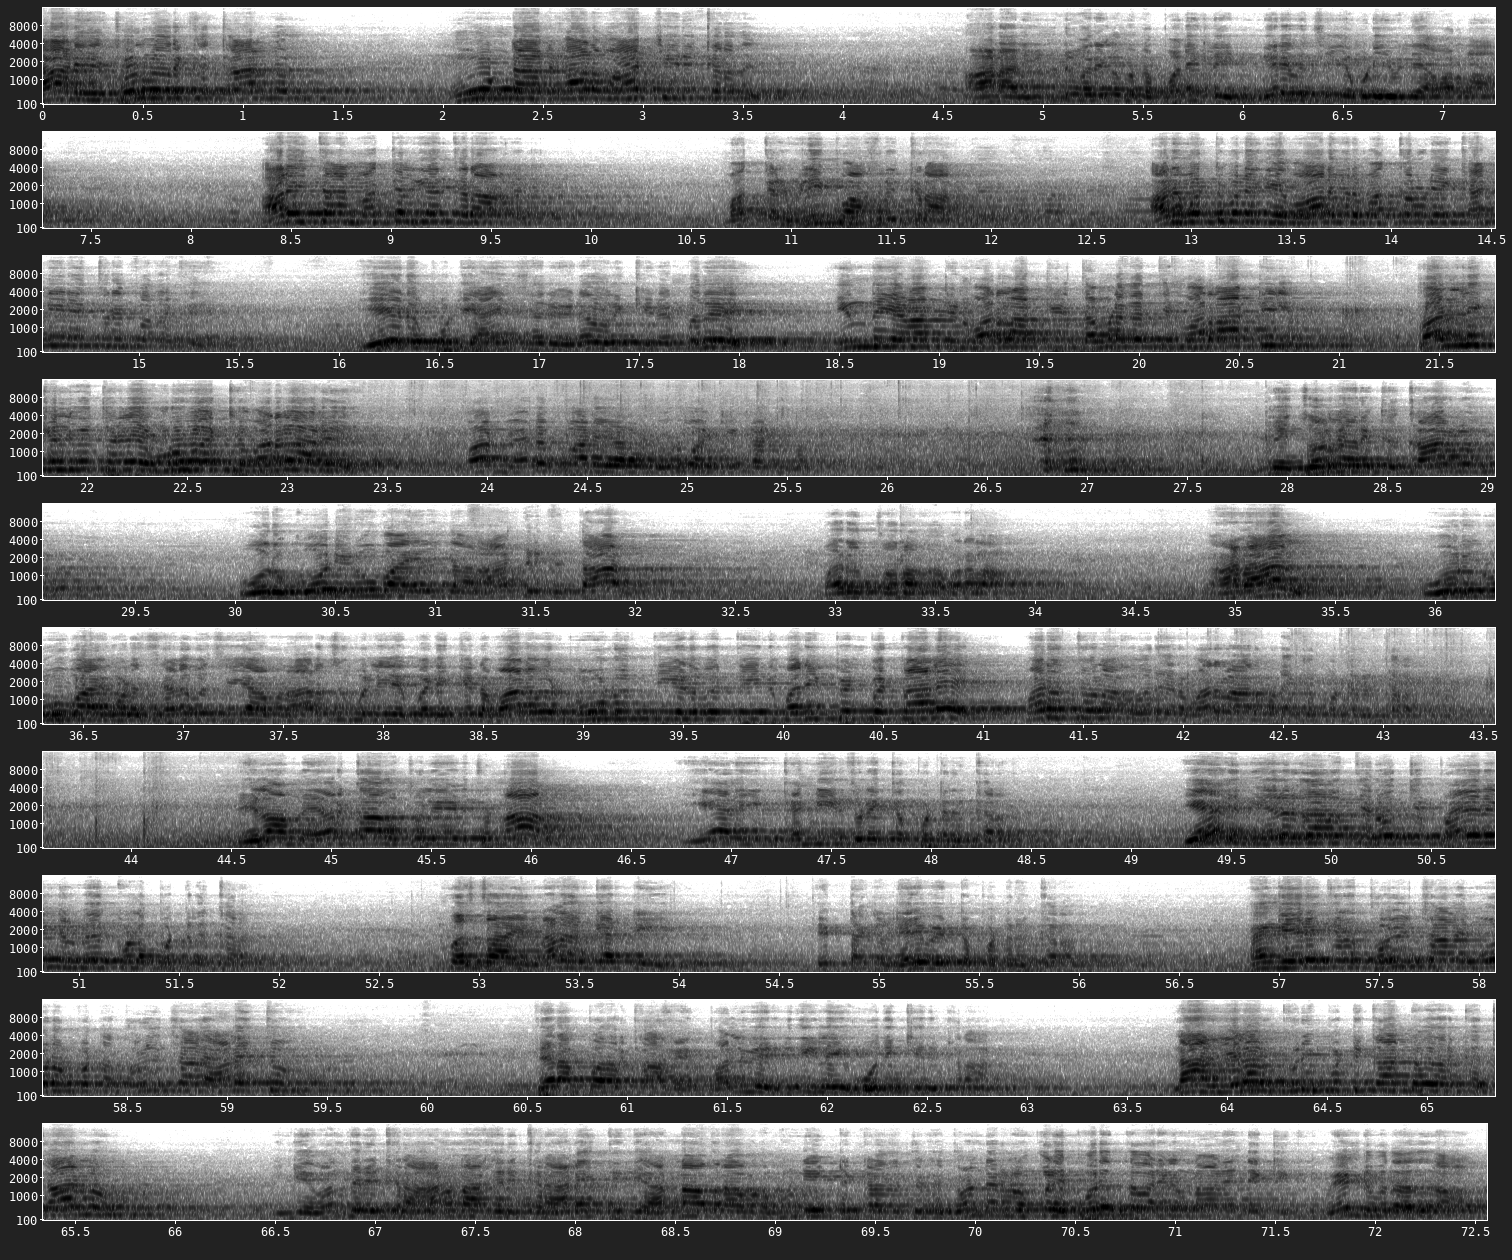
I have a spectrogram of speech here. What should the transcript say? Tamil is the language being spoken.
நான் இதை சொல்வதற்கு காரணம் மூன்றாண்டு காலம் ஆட்சி இருக்கிறது. ஆனால் இன்று வரையிலும் அந்த பணிகளை நிறைவு செய்ய முடியவில்லை அவர்களால். அதைத்தான் மக்கள் கேட்கிறார்கள். மக்கள் விழிப்பாக இருக்கிறார்கள். அது மட்டுமல்ல இங்கே வாழ்கிற மக்களுடைய கண்ணீரை துடைப்பதற்கு ஏழு புள்ளி ஐந்து சதவீத இடஒதுக்கீடு என்பது இந்திய நாட்டின் வரலாற்றில் தமிழகத்தின் வரலாற்றில் பள்ளி கல்வித்துறையை உருவாக்கிய வரலாறு எடப்பாடியார் உருவாக்கி காட்டினார். இதை சொல்வதற்கு காரணம் ஒரு கோடி ரூபாய் இருந்தால் ஆண்டிற்கு தான் மருத்துவராக வரலாம். ஆனால் ஒரு ரூபாய் கூட செலவு செய்யாமல் அரசு பள்ளியை படிக்கின்ற மாணவர் முன்னூத்தி எழுபத்தி ஐந்து மதிப்பெண் பெற்றாலே மருத்துவராக வருகிற வரலாறு படைக்கப்பட்டிருக்கிறது நிலாம் எதற்காக சொல்லி சொன்னால் ஏழையின் கண்ணீர் துடைக்கப்பட்டிருக்கிறது. ஏழையின் எதிர்காலத்தை நோக்கி பயணங்கள் மேற்கொள்ளப்பட்டிருக்கிறது. விவசாய நலன் கட்டி திட்டங்கள் நிறைவேற்றப்பட்டிருக்கிறது. அங்கே இருக்கிற தொழிற்சாலை மூடப்பட்ட தொழிற்சாலை அனைத்தும் திறப்பதற்காக பல்வேறு நிதிகளை ஒதுக்கி இருக்கிறார் நான் இளம் குறிப்பிட்டு காட்டுவதற்கு காரணம் இங்கே வந்திருக்கிற அரணாக இருக்கிற அனைத்து இந்திய அண்ணா திராவிட முன்னேற்ற கழகத்தினுடைய தொண்டர்கள் உங்களை பொறுத்தவரையில் நான் இன்றைக்கு வேண்டுவது அதுதான்.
